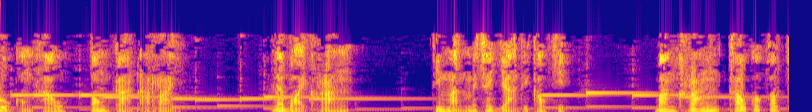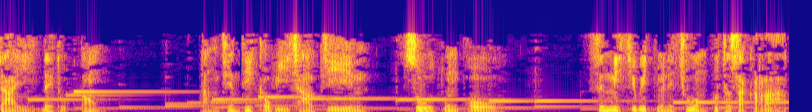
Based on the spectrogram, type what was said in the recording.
ลูกๆของเขาต้องการอะไร และบ่อยครั้งที่มันไม่ใช่อย่างที่เขาคิด บางครั้งเขาก็เข้าใจได้ถูกต้อง ดังเช่นที่กวีชาวจีน ซูตุงโพซึ่งมีชีวิตอยู่ในช่วงพุทธศักราช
